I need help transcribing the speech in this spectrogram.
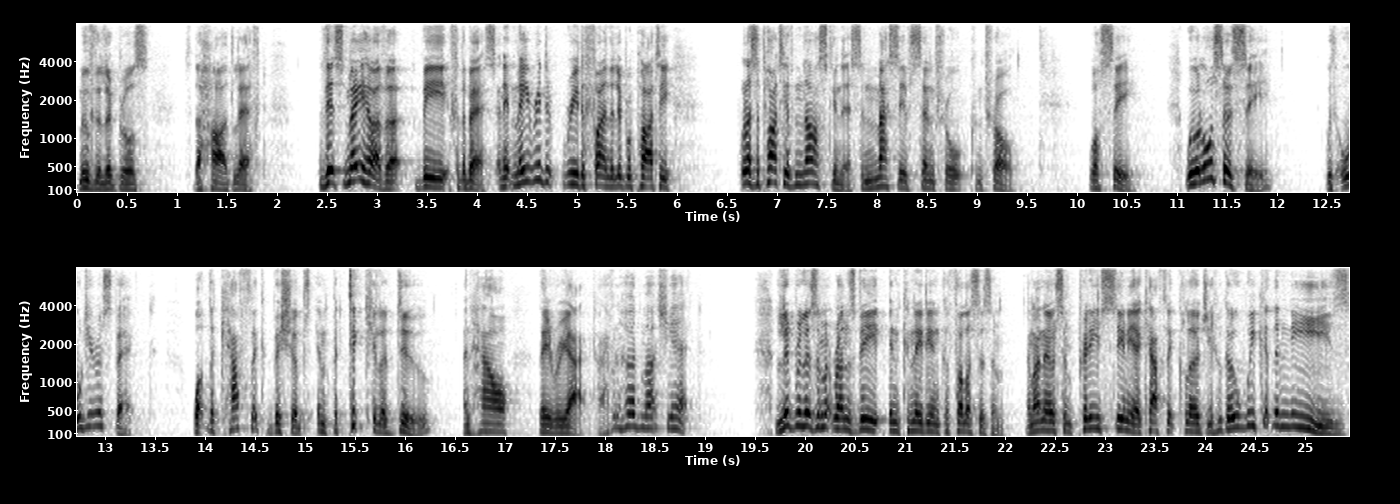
move the Liberals to the hard left. This may, however, be for the best, and it may redefine the Liberal Party well, as a party of nastiness and massive central control. We'll see. We will also see, with all due respect, what the Catholic bishops in particular do and how they react. I haven't heard much yet. Liberalism runs deep in Canadian Catholicism, and I know some pretty senior Catholic clergy who go weak at the knees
